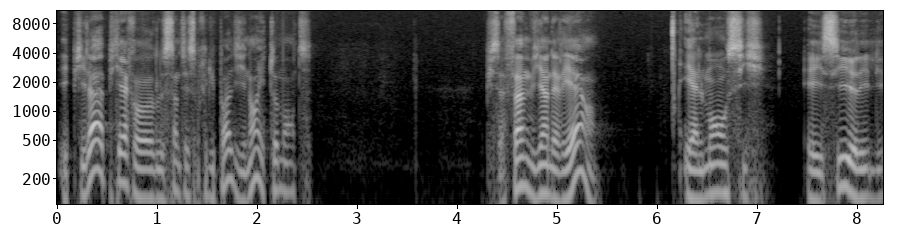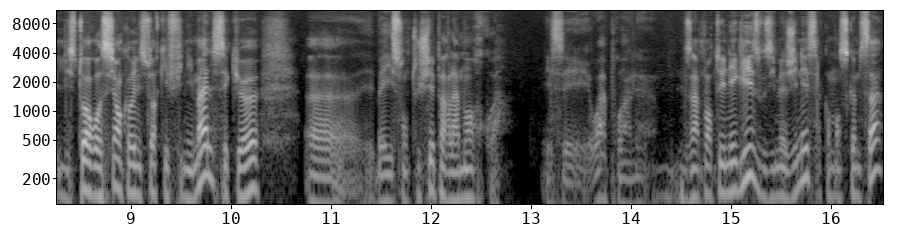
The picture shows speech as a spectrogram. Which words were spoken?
Et puis là, Pierre, euh, le Saint-Esprit lui parle, dit non, il te mente. Puis sa femme vient derrière et elle ment aussi. Et ici, l'histoire aussi, encore une histoire qui finit mal, c'est que ben, ils sont touchés par la mort, quoi. Et c'est ouais, pour vous implanter une église, vous imaginez, ça commence comme ça.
